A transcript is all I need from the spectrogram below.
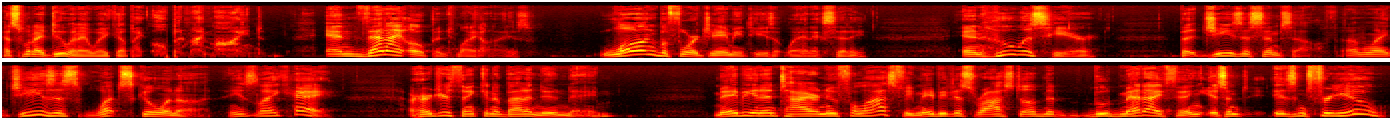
That's what I do when I wake up. I open my mind. And then I opened my eyes. long before Jamie T's Atlantic City. And who was here but Jesus himself? I'm like, Jesus, what's going on? And he's like, hey, I heard you're thinking about a new name. Maybe an entire new philosophy. Maybe this Rostov Budmedai thing isn't, isn't for you.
